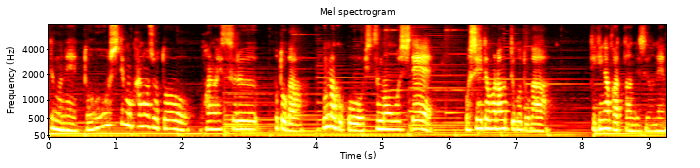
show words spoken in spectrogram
でもね、どうしても彼女とお話しすることが、うまくこう質問をして教えてもらうってことができなかったんですよね。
